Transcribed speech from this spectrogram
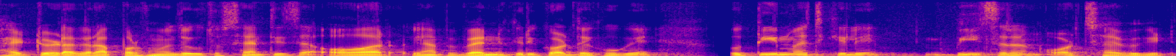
हेड टू हेड अगर आप परफॉर्मेंस देखो तो सैंतीस है और यहाँ पे वेन्यू की रिकॉर्ड देखोगे तो तीन मैच के लिए बीस रन और छः विकेट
